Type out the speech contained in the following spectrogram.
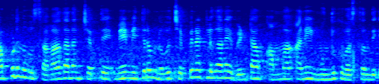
అప్పుడు నువ్వు సమాధానం చెప్తే మేమిద్దరం నువ్వు చెప్పినట్లుగానే వింటాం అమ్మ అని ముందుకు వస్తుంది.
